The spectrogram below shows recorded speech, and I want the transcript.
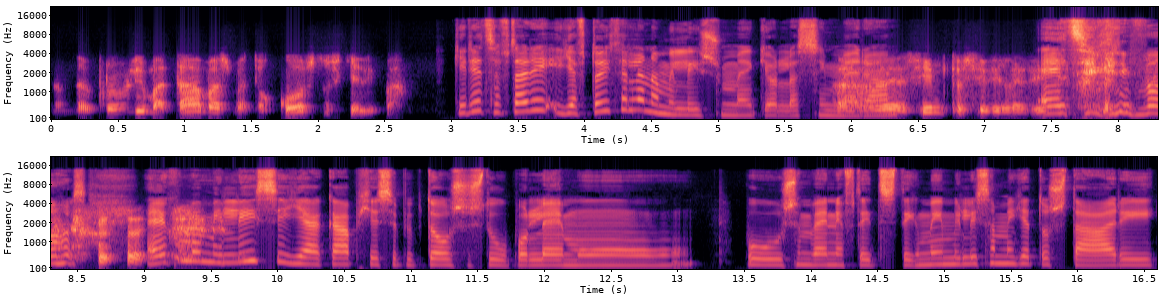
με τα προβλήματά μας, με το κόστος κλπ. Κυρία Τσαφτάρη, γι' αυτό ήθελα να μιλήσουμε κιόλας σήμερα. Α, ωραία, σύμπτωση δηλαδή. Έτσι ακριβώς. Έχουμε μιλήσει για κάποιες επιπτώσεις του πολέμου που συμβαίνει αυτή τη στιγμή. Μιλήσαμε για το Στάρι,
